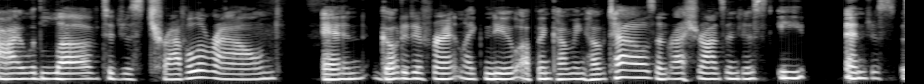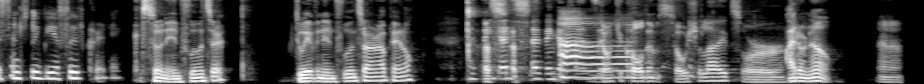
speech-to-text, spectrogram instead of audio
I would love to just travel around and go to different like new up and coming hotels and restaurants and just eat and just essentially be a food critic. So an influencer. Do we have an influencer on our panel? I think That's- I, that's- I think Um, Don't you call them socialites or? I don't know. Uh,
